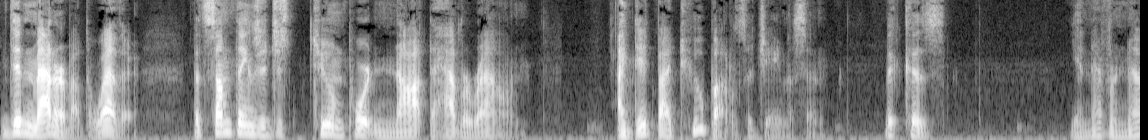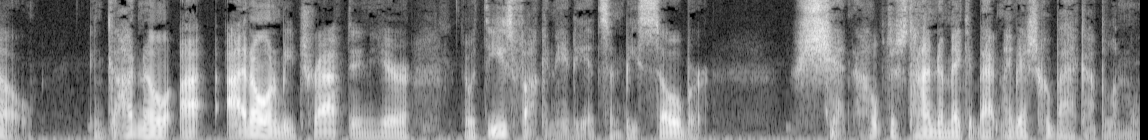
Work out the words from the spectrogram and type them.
It didn't matter about the weather. But some things are just too important not to have around. I did buy two bottles of Jameson because you never know. And God know I, I don't want to be trapped in here with these fucking idiots and be sober. Shit, I hope there's time to make it back. Maybe I should go back a couple more.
